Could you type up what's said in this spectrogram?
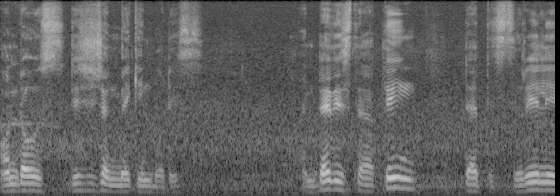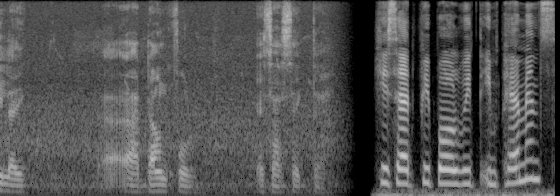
on those decision-making bodies. And that is the thing that is really like a downfall as a sector. He said people with impairments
